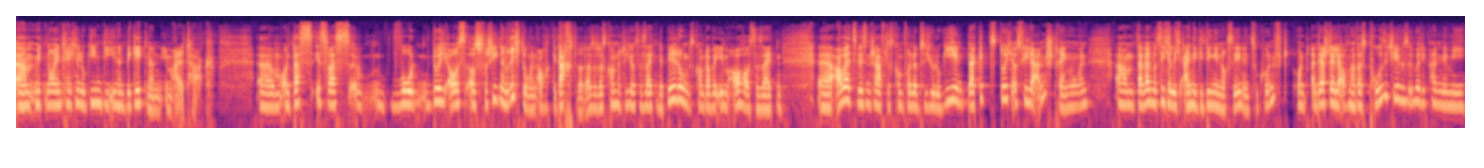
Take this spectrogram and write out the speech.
ähm, mit neuen Technologien, die ihnen begegnen im Alltag. Ähm, und das ist was, äh, wo durchaus aus verschiedenen Richtungen auch gedacht wird. Also das kommt natürlich aus der Seite der Bildung, das kommt aber eben auch aus der Seite äh, Arbeitswissenschaft, das kommt von der Psychologie. Da gibt es durchaus viele Anstrengungen. Ähm, da werden wir sicherlich einige Dinge noch sehen in Zukunft. Und an der Stelle auch mal was Positives über die Pandemie.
